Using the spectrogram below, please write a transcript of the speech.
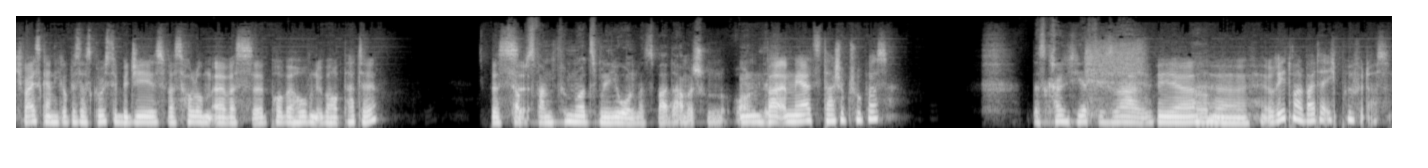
Ich weiß gar nicht, ob es das größte Budget ist, was, Hollum, äh, was äh, Paul Verhoeven überhaupt hatte. Ich Das glaube, es waren 95 Millionen, das war damals schon äh, ordentlich. war mehr als Starship Troopers. das kann ich dir jetzt nicht sagen. Ja, äh, red mal weiter, ich prüfe das.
